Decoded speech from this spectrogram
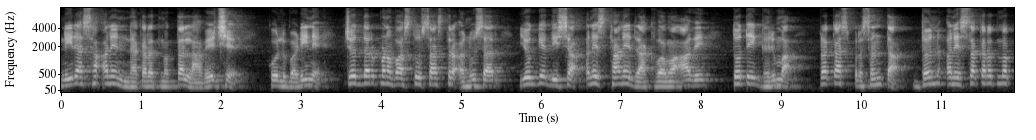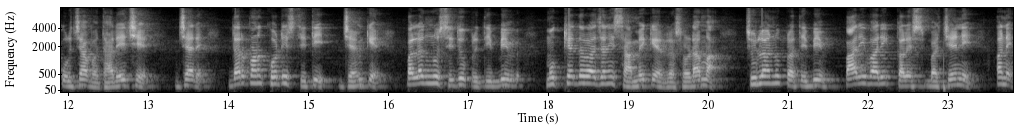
નિરાશા અને નકારાત્મકતા લાવે છે. કુલ મળીને જો દર્પણ વાસ્તુશાસ્ત્ર અનુસાર યોગ્ય દિશા અને સ્થાને રાખવામાં આવે તો તે ઘરમાં પ્રકાશ પ્રસન્નતા, ધન અને સકારાત્મક ઊર્જા વધારે છે. જ્યારે દર્પણ ખોટી સ્થિતિ, જેમ કે પલંગનું સીધું પ્રતિબિંબ, મુખ્ય દરવાજાની સામે કે રસોડામાં ચૂલાનું પ્રતિબિંબ, પારિવારિક કલેશ બચેની અને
